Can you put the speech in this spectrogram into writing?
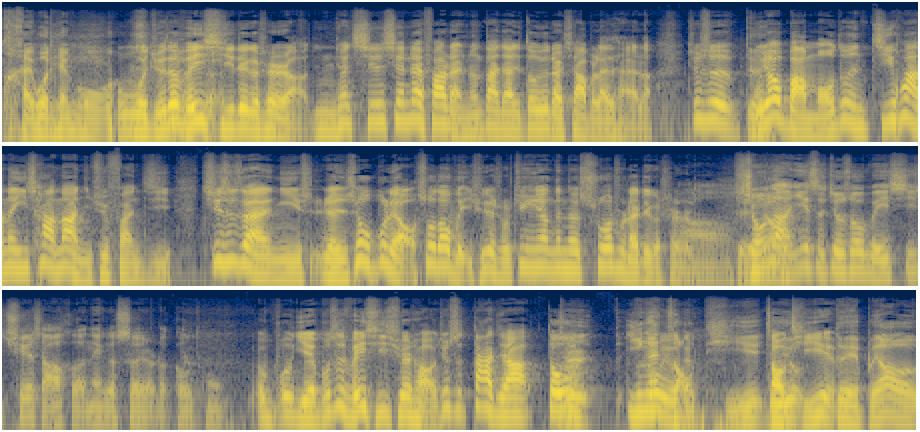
海阔天空。我觉得围棋这个事儿啊，你看，其实现在发展成大家都有点下不来台了，就是不要把矛盾激化那一刹那你去反击，其实，在你忍受不了、受到委屈的时候，就应该跟他说出来这个事儿了。啊，熊掌意思就是说维西缺少和那个舍友的沟通，呃，不，也不是围棋缺少，就是大家都就是应该早提，早提对，不要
